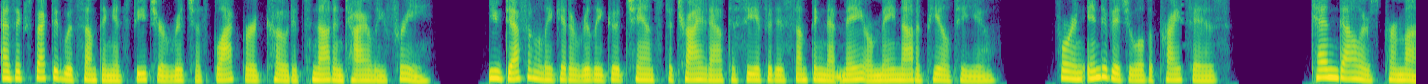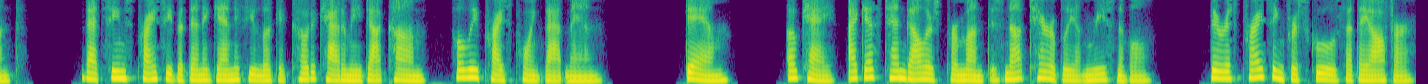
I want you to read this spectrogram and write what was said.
As expected with something as feature rich as Blackbird code, it's not entirely free. You definitely get a really good chance to try it out to see if it is something that may or may not appeal to you. For an individual, the price is $10 per month. That seems pricey, but then again, if you look at codecademy.com, holy price point Batman. Damn. Okay, I guess $10 per month is not terribly unreasonable. There is pricing for schools that they offer.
